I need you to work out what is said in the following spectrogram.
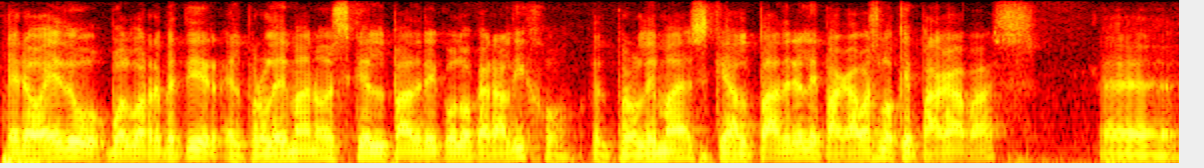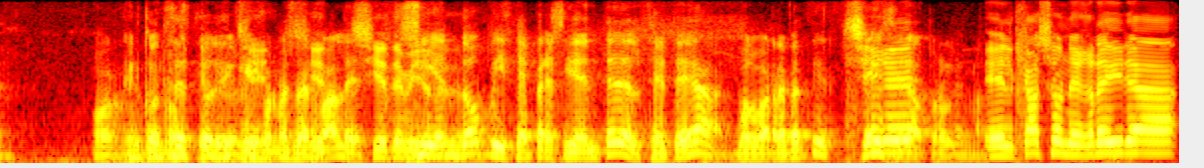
Pero Edu, vuelvo a repetir, el problema no es que el padre colocara al hijo, el problema es que al padre le pagabas lo que pagabas eh, por En concepto los de que informes verbales, siete siendo vicepresidente del CTA, vuelvo a repetir. Sigue Ese era el problema. el caso Negreira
